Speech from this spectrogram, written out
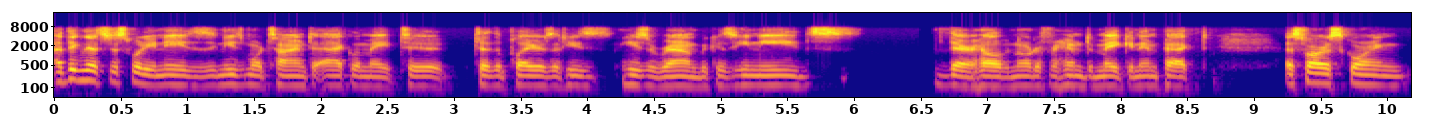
I think that's just what he needs. Is he needs more time to acclimate to to the players that he's he's around because he needs their help in order for him to make an impact as far as scoring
